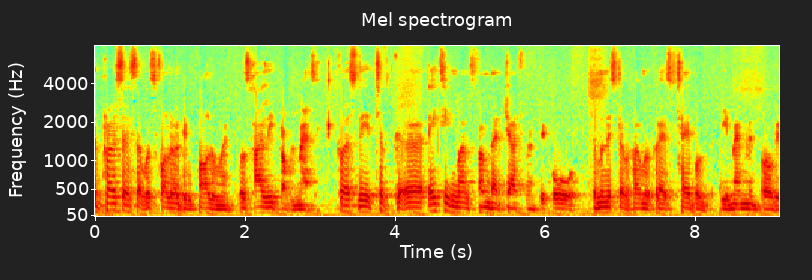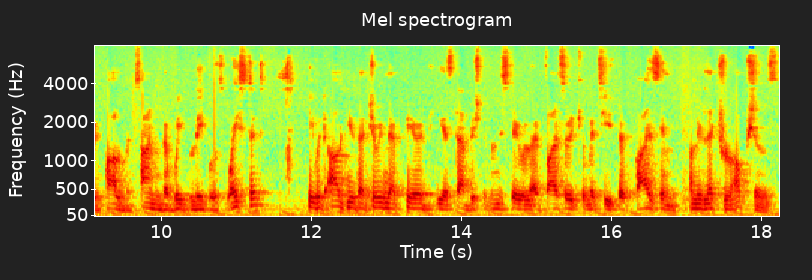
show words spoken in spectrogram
The process that was followed in Parliament was highly problematic. Firstly, it took uh, 18 months from that judgment before the Minister of Home Affairs tabled the amendment bill in Parliament, time that we believe was wasted. He would argue that during that period he established a ministerial advisory committee to advise him on electoral options.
